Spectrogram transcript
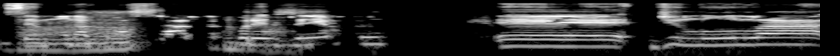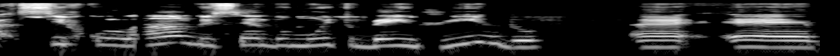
semana passada, por exemplo, é, de Lula circulando e sendo muito bem-vindo é, é,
